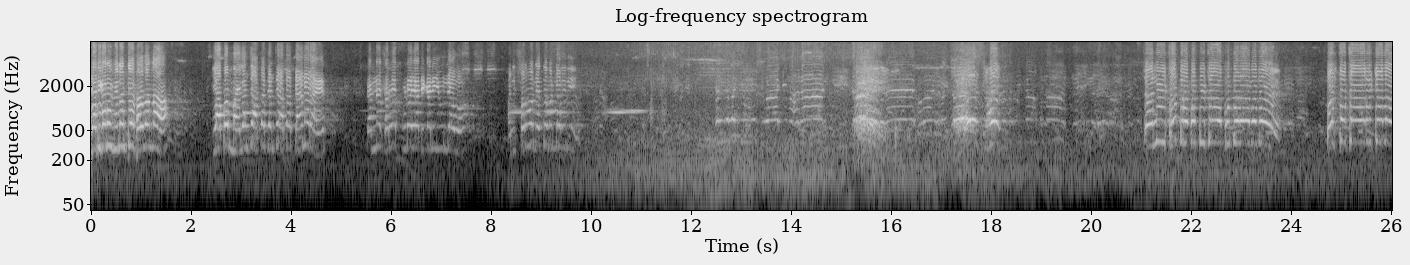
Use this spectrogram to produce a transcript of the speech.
या ठिकाणी विनंती आहे सर्वांना की आपण महिलांच्या हातात ज्यांच्या हातात बॅनर आहेत त्यांना सर्वात पुढे या ठिकाणी येऊन द्यावं. आणि सर्व नेते मंडळींनी शिवाजी महाराज ज्यांनी छत्रपतीच्या पुतळ्यामध्ये भ्रष्टाचार केला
